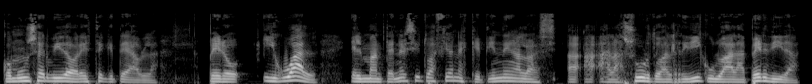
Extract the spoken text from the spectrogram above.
como un servidor este que te habla, pero igual el mantener situaciones que tienden al absurdo, al ridículo, a la pérdida,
